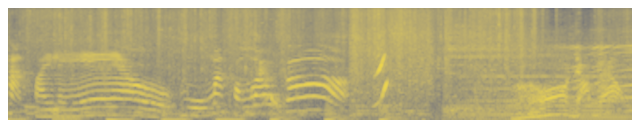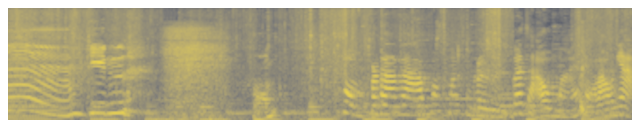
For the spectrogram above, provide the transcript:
ผ่านไปแล้ว หมูหมักของเราก็อ๋อดำแล้ว อืมกินหอมหอมปลาร้ามากๆเลย ก็จะเอาไม้ของเราเนี่ย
